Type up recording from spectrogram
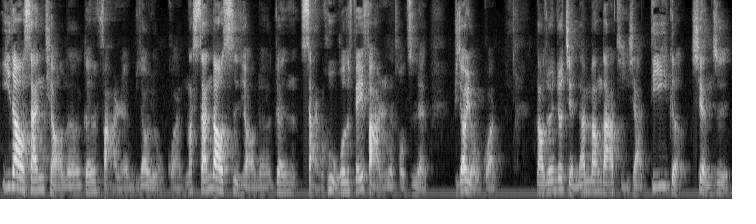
一到三条呢，跟法人比较有关；那三到四条呢，跟散户或者非法人的投资人比较有关。那我这边就简单帮大家提一下。第一个限制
